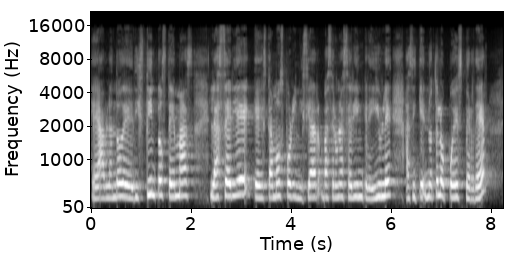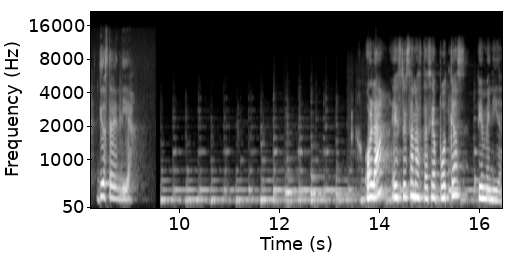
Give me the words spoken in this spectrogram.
eh, hablando de distintos temas. La serie que estamos por iniciar va a ser una serie increíble, así que no te lo puedes perder. Dios te bendiga. Hola, esto es Anastasia Podcast. Bienvenida.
